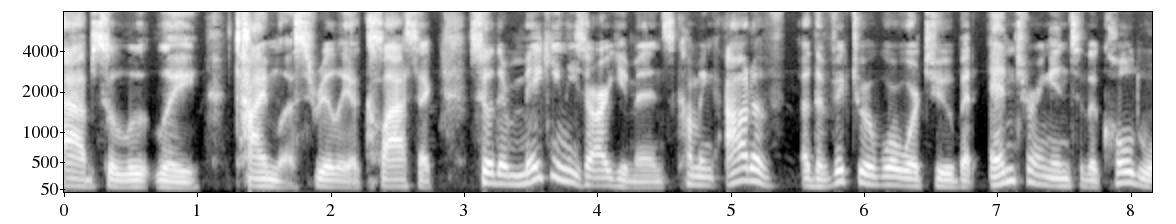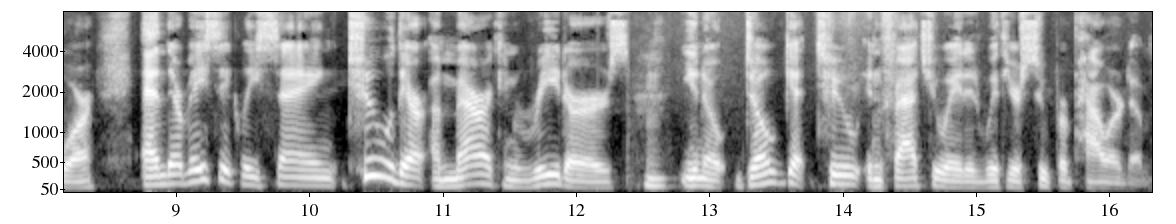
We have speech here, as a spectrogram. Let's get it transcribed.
absolutely timeless, really a classic. So they're making these arguments coming out of uh, the victory of World War II, but entering into the Cold War. And they're basically saying to their American readers, hmm. you know, don't get too infatuated with your superpowerdom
